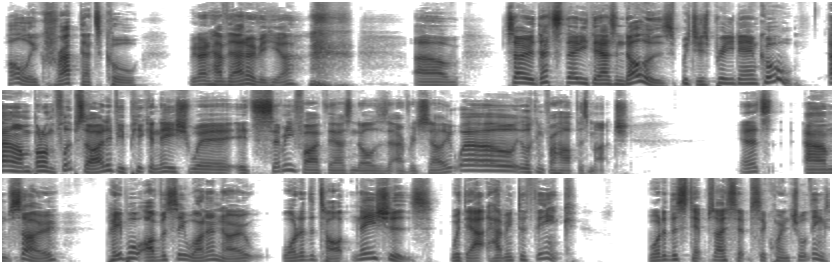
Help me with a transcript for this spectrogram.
holy crap, that's cool. We don't have that over here. um, so that's $30,000, which is pretty damn cool. Um, but on the flip side, if you pick a niche where it's $75,000 as average salary, well, you're looking for half as much. Yeah, that's um, so people obviously want to know what are the top niches without having to think. What are the step by step sequential things?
